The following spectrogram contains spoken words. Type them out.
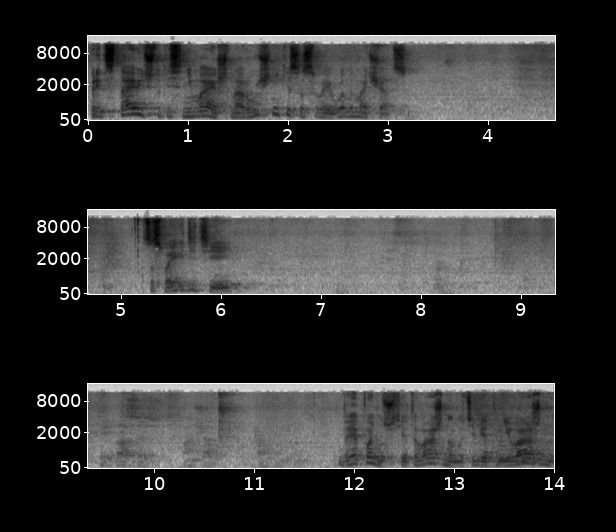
представить, что ты снимаешь наручники со своего домочадца, со своих детей, Да я понял, что тебе это важно, но тебе это не важно.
